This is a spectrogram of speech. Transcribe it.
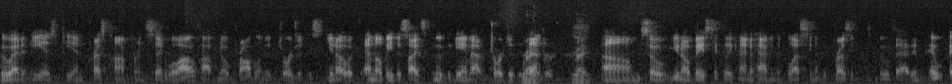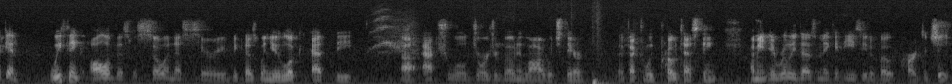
who at an ESPN press conference said, "Well, I'll have no problem if Georgia, you know, if MLB decides to move the game out of Georgia to right. Denver." Right. Um, so you know, basically, kind of having the blessing of the president to move that. And, and again, we think all of this was so unnecessary because when you look at the uh, actual Georgia voting law, which they are effectively protesting, I mean, it really does make it easy to vote, hard to cheat.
